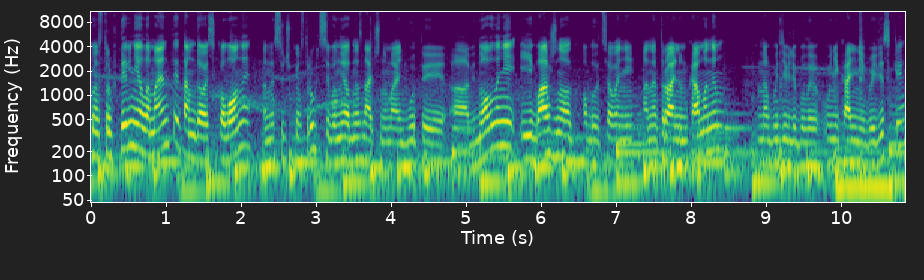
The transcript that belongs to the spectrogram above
Конструктивні елементи, там де ось колони, несучі конструкції, вони однозначно мають бути відновлені і бажано облицьовані натуральним каменем. На будівлі були унікальні вивіски,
